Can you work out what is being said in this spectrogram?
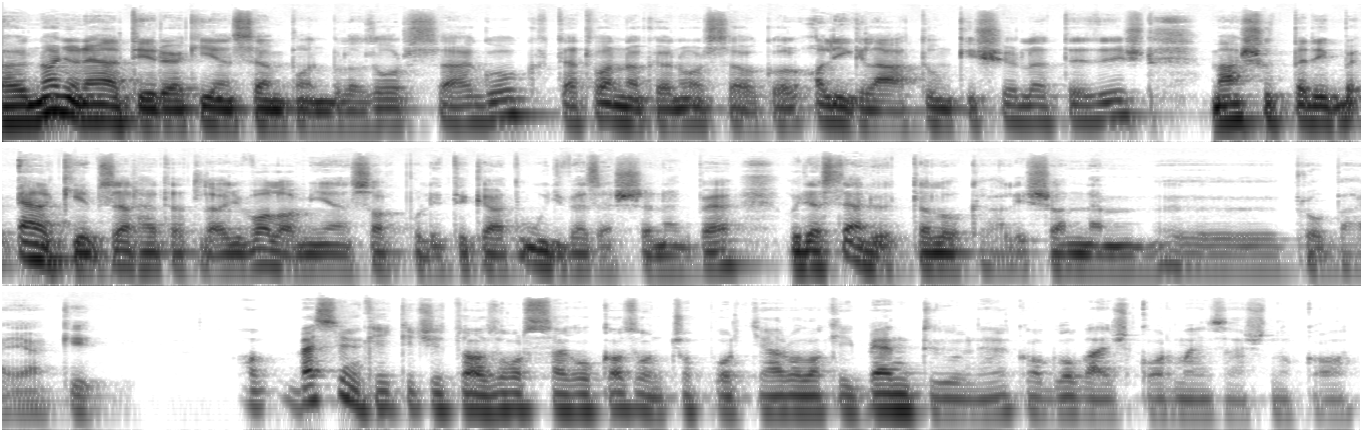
Nagyon eltérőek ilyen szempontból az országok, tehát vannak olyan országok, ahol alig látunk kísérletezést, máshogy pedig elképzelhetetlen, hogy valamilyen szakpolitikát úgy vezessenek be, hogy ezt előtte lokálisan nem ö, próbálják ki. Beszéljünk egy kicsit az országok azon csoportjáról, akik bent ülnek a globális kormányzásnak a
